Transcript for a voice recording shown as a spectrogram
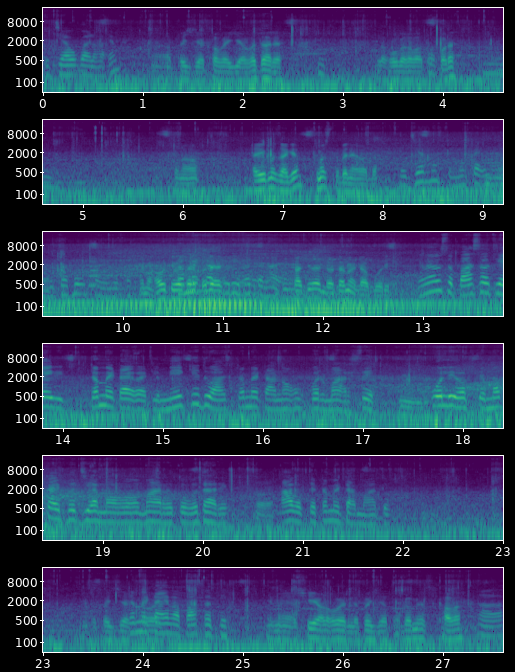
ભજીયા ઉગાડવા એમ? આ પૈસા ખવાઈ ગયા વધારે. એટલે ઓગળવા તો પડે. પણ એવી મજા કેમ? મસ્ત બનાવ્યા હતા. ભજીયા મસ્ત મકાઈના બધા બહુ સારા હતા. એમાં સૌથી વધારે ટમેટા પૂરી બધા હતા હારી. ખાતી હોય તો ટમેટા પૂરી. એમાં છે પાછળથી આવી ટમેટા આવ્યા એટલે મેં કીધું આજ ટમેટાનો ઉપર માર છે ઓલી વખતે મકાઈ ભજીયામાં માર હતો વધારે. આ વખતે ટમેટામાં હતો. ભજીયા ટમેટા આવ્યા પાછળથી. એમાં શિયાળો હોય એટલે ભજીયા તો ગમે ખાવા. હા.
